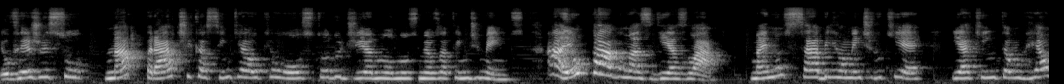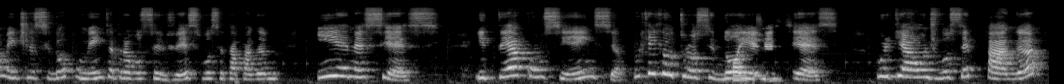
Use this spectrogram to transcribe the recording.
Eu vejo isso na prática, assim, que é o que eu ouço todo dia no, nos meus atendimentos. Ah, eu pago umas guias lá, mas não sabe realmente do que é. E aqui, então, realmente, esse documento é para você ver se você está pagando INSS. E ter a consciência. Por que, que eu trouxe do Ótimo. INSS? Porque é onde você paga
